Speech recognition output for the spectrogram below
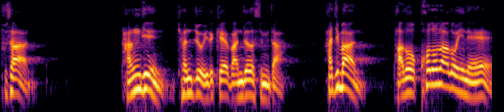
부산, 당진, 전주 이렇게 만들었습니다. 하지만 바로 코로나로 인해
